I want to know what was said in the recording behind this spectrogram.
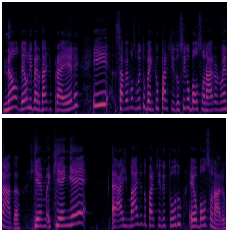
não deu liberdade para ele e sabemos muito bem que o partido sem o Bolsonaro não é nada. Quem, quem é a imagem do partido e tudo é o Bolsonaro.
